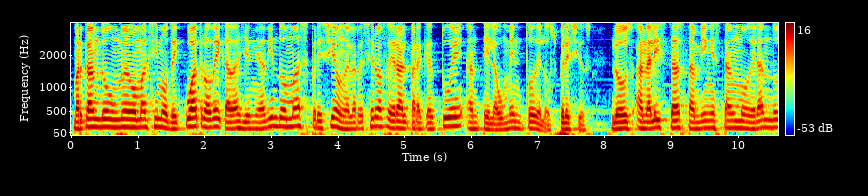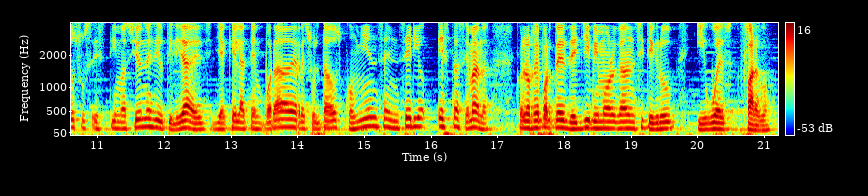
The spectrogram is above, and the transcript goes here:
marcando un nuevo máximo de cuatro décadas y añadiendo más presión a la Reserva Federal para que actúe ante el aumento de los precios. Los analistas también están moderando sus estimaciones de utilidades, ya que la temporada de resultados comienza en serio esta semana, con los reportes de JP Morgan, Citigroup y Wells Fargo.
